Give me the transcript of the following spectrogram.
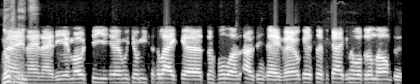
Nog nee, niet? nee, nee. Die emotie eh, moet je ook niet tegelijk eh, ten volle uiting geven. hè. Ook eerst even kijken naar wat er aan de hand is.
